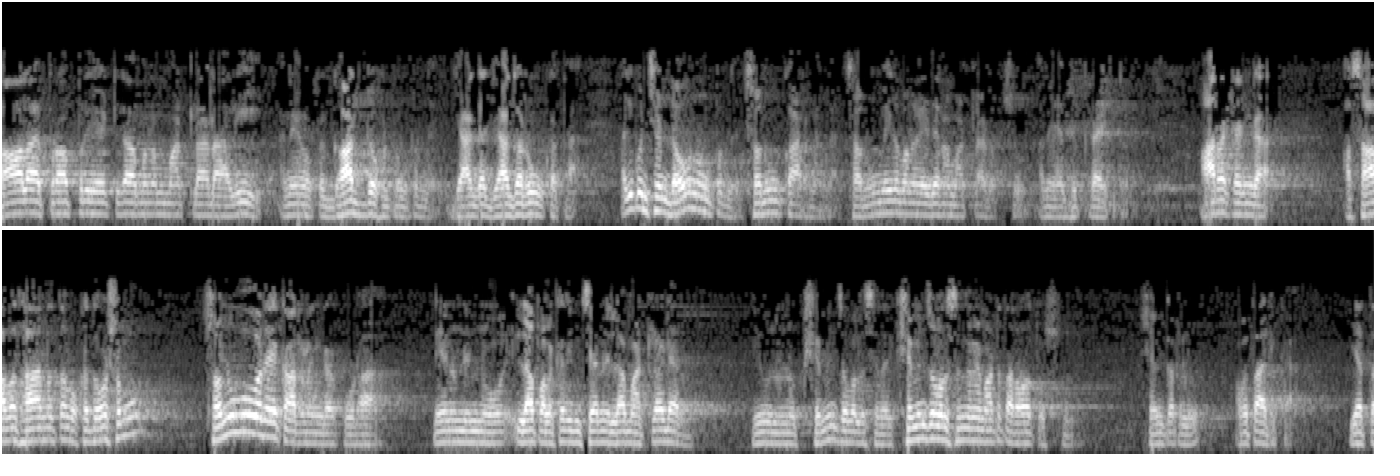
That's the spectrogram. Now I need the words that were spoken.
చాలా అప్రాప్రియేట్గా మనం మాట్లాడాలి అనే ఒక గాడ్ ఒకటి ఉంటుంది. జాగ జాగరూకత. అది కొంచెం డౌన్ ఉంటుంది. చనువు కారణంగా. చనువు మీద మనం ఏదైనా మాట్లాడవచ్చు అనే అభిప్రాయంతో. ఆ రకంగా అసావధానత ఒక దోషము చనువు అనే కారణంగా కూడా నేను నిన్ను ఇలా పలకరించాను ఇలా మాట్లాడాను. నీవు నన్ను క్షమించవలసినది క్షమించవలసిందనే మాట తర్వాత వస్తుంది. శంకరులు అవతారిక. యత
